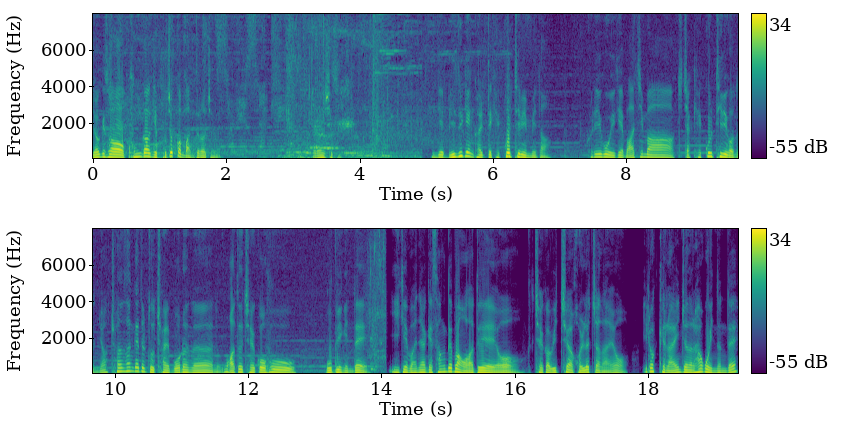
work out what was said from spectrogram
여기서 궁각이 무조건 만들어져요. 이런 식으로. 이게 mid gank 갈 때 개꿀팁입니다. 그리고 이게 마지막 진짜 개꿀팁이거든요. 천상계들도 잘 모르는 ward 제거 후 moving인데 이게 만약에 상대방 ward예요. 제가 위치가 걸렸잖아요. 이렇게 라인전을 하고 있는데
